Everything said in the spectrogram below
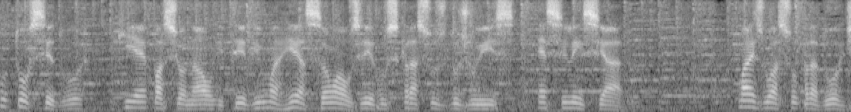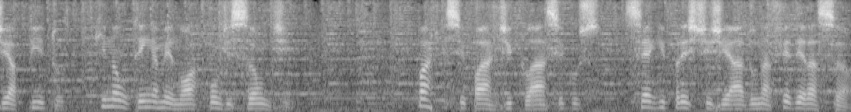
O torcedor, que é passional e teve uma reação aos erros crassos do juiz, é silenciado mas o assoprador de apito, que não tem a menor condição de participar de clássicos, segue prestigiado na federação.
